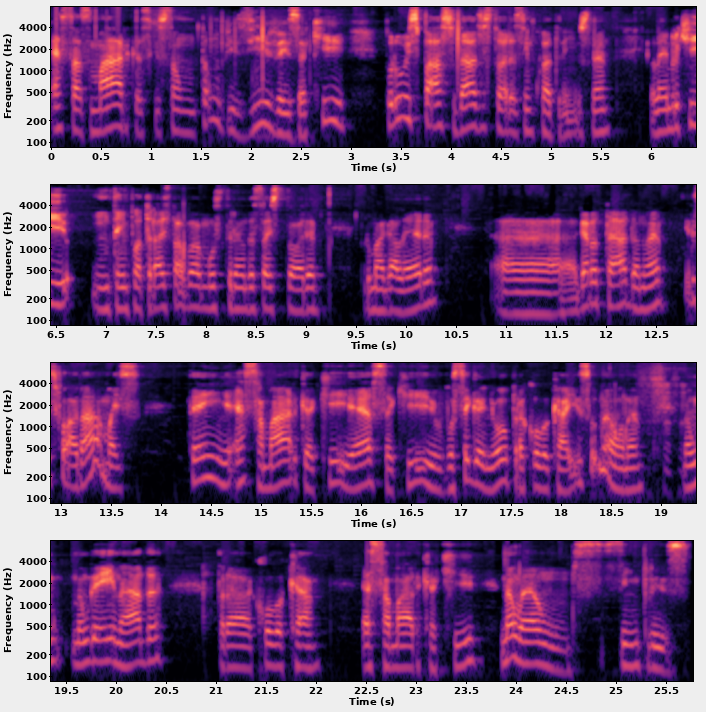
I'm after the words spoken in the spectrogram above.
essas marcas que são tão visíveis aqui para o espaço das histórias em quadrinhos, né? Eu lembro que um tempo atrás estava mostrando essa história para uma galera, uh, garotada, não é? Eles falaram, ah, mas tem essa marca aqui, essa aqui, você ganhou para colocar isso? Não, né? Não, não ganhei nada para colocar essa marca aqui. Não é um simples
